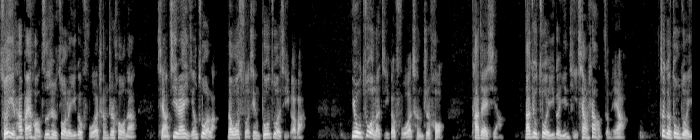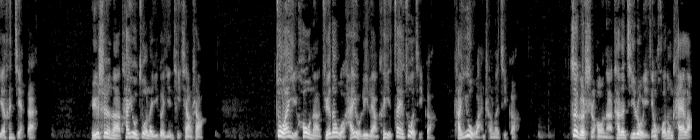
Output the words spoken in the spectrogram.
所以他摆好姿势做了一个俯卧撑之后呢，想既然已经做了，那我索性多做几个吧。又做了几个俯卧撑之后，他在想，那就做一个引体向上怎么样？这个动作也很简单。于是呢，他又做了一个引体向上。做完以后呢，觉得我还有力量可以再做几个，他又完成了几个。这个时候呢，他的肌肉已经活动开了，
